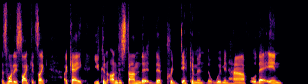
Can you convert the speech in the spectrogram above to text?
That's what it's like. It's like, okay, you can understand the, the predicament that women have or they're in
